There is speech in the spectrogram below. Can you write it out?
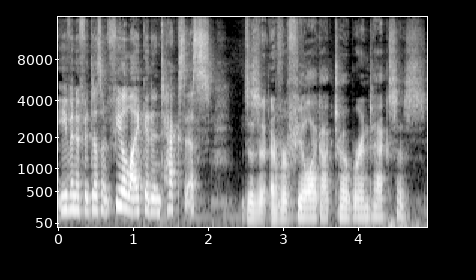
even if it doesn't feel like it in Texas. Does it ever feel like October in Texas?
